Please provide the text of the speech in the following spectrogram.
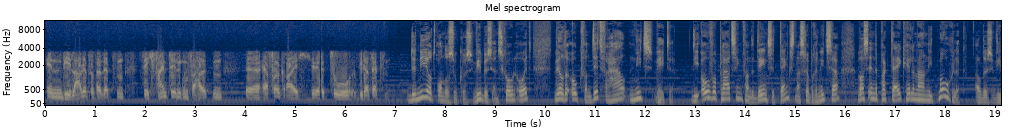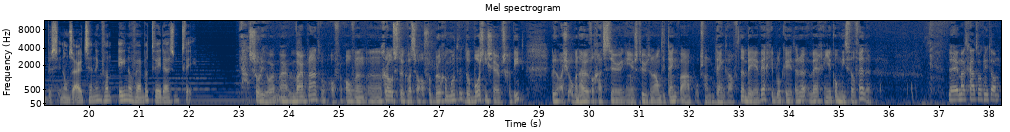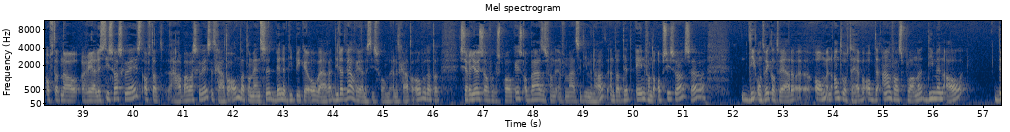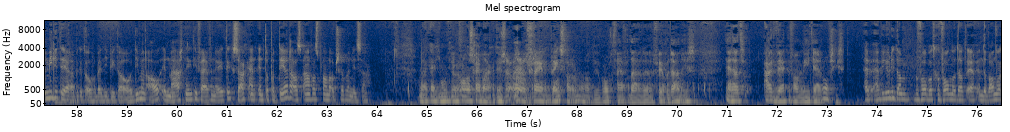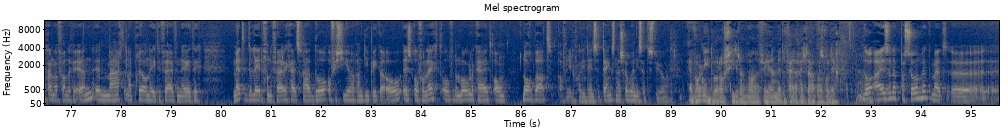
in die Lage zu versetzen, sich feindseligem Verhalten äh, erfolgreich äh, zu widersetzen. De NIOD-onderzoekers Wiebes en Schoonoord wilden ook van dit verhaal niets weten. Die overplaatsing van de Deense tanks naar Srebrenica was in de praktijk helemaal niet mogelijk. Al dus Wiebes in onze uitzending van 1 november 2002. Ja, sorry hoor, maar waar praten we over? Over een, groot stuk wat ze overbruggen moeten, door Bosnisch-Serbisch gebied. Bedoel, als je op een heuvel gaat sturen en je stuurt een antitankwapen op zo'n tank af... dan ben je weg, je blokkeert de weg en je komt niet veel verder. Nee, maar het gaat er ook niet om of dat nou realistisch was geweest... of dat haalbaar was geweest. Het gaat erom dat er mensen binnen die PKO waren... die dat wel realistisch vonden. En het gaat erover dat er serieus over gesproken is... op basis van de informatie die men had. En dat dit een van de opties was... Hè, die ontwikkeld werden uh, om een antwoord te hebben op de aanvalsplannen... die men al, de militairen heb ik het over bij die PKO... die men al in maart 1995 zag en interpreteerde als aanvalsplannen op Srebrenica. Maar kijk, je moet natuurlijk een onderscheid maken tussen uh, vrijelijk brainstormen... wat natuurlijk ongetwijfeld daar uh, veel gedaan is... en het uitwerken van militaire opties. Heb, hebben jullie dan bijvoorbeeld gevonden dat er in de wandelgangen van de VN... in maart en april 1995 met de leden van de Veiligheidsraad... door officieren van DPKO is overlegd over de mogelijkheid om Noordbad, of in ieder geval die Deense tanks, naar Srebrenica te sturen. Er wordt niet door officieren van de VN met de Veiligheidsraad overlegd. Door IJsselen persoonlijk met, uh,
